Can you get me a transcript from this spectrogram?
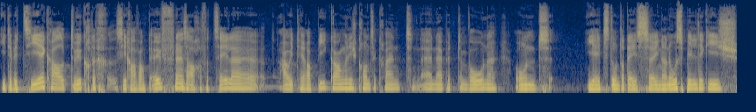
in der Beziehung halt wirklich sich anfangen zu öffnen, Sachen erzählen, auch in Therapie gegangen ist konsequent äh, neben dem Wohnen und jetzt unterdessen in einer Ausbildung ist,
